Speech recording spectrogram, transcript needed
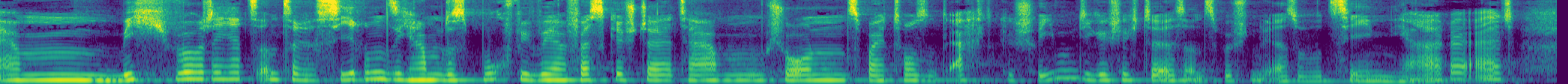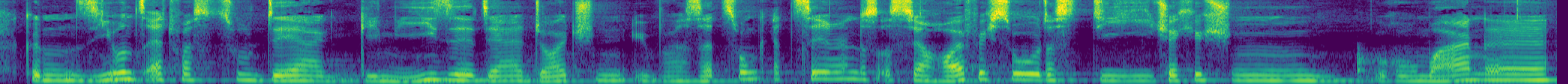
Ähm, mich würde jetzt interessieren, Sie haben das Buch, wie wir festgestellt haben, schon 2008 geschrieben. Die Geschichte ist inzwischen eher so zehn Jahre alt. Können Sie uns etwas zu der Genese der deutschen Übersetzung erzählen? Das ist ja häufig so, dass die tschechischen Romane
